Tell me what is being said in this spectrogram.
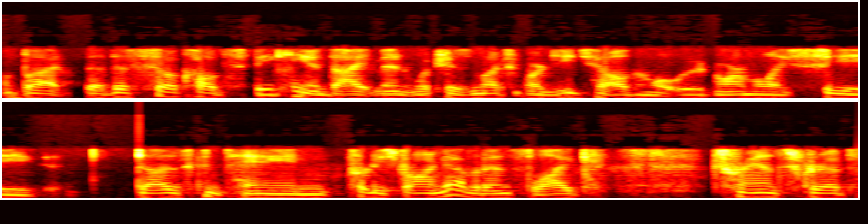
but uh, this so-called speaking indictment, which is much more detailed than what we would normally see, does contain pretty strong evidence, like transcripts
